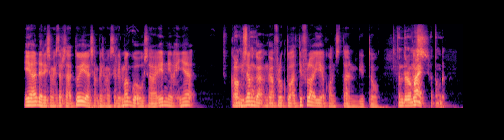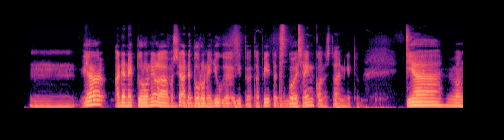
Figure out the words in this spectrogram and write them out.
iya dari semester 1 ya sampai semester 5 gue usahain nilainya kalau bisa nggak nggak fluktuatif lah iya konstan gitu Cenderung naik atau enggak? Hmm, ya ada naik turunnya lah, maksudnya ada turunnya juga gitu. Tapi tetap gue usahain konstan gitu. Ya memang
